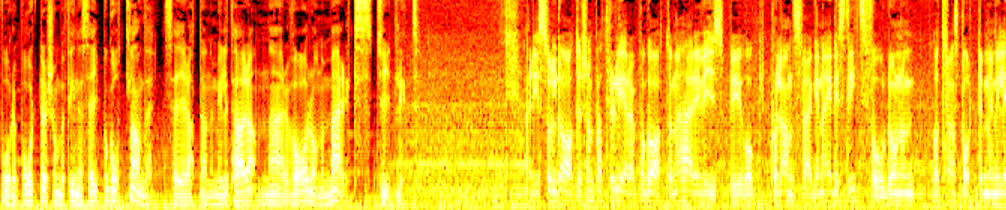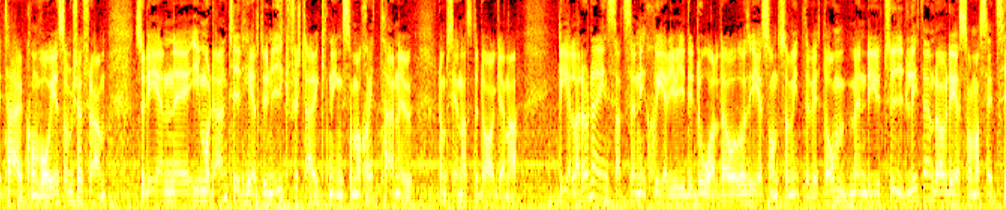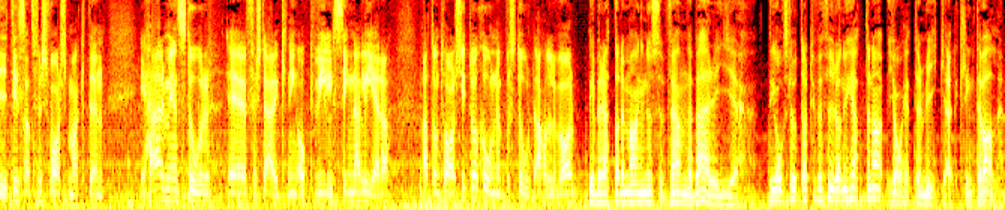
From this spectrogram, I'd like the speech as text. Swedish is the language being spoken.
Vår reporter som befinner sig på Gotland säger att den militära närvaron märks tydligt. Ja, det är soldater som patrullerar på gatorna här i Visby och på landsvägarna är det stridsfordon och, och transporter med militärkonvojer som kör fram. Så det är en eh, i modern tid helt unik förstärkning som har skett här nu de senaste dagarna. Delar av den här insatsen sker ju i det dolda och är sånt som vi inte vet om. Men det är ju tydligt ändå av det som har setts hittills att Försvarsmakten är här med en stor eh, förstärkning och vill signalera att de tar situationen på stort allvar. Det berättade Magnus Wennerberg. Det avslutar TV4-nyheterna. Jag heter Mikael Klintevall.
